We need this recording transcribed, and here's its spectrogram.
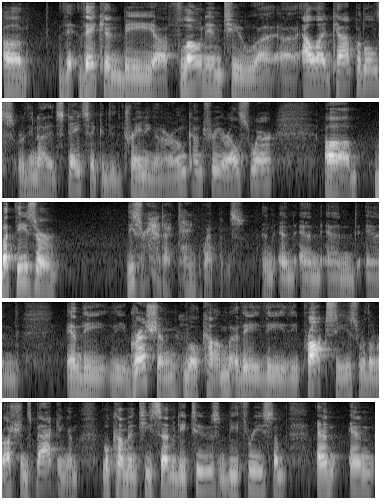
Uh, they, they can be uh, flown into uh, uh, allied capitals or the United States. They could do the training in our own country or elsewhere. Um, but these are these are anti-tank weapons, and and and and and and the, the aggression will come. uh, The, the the proxies, or the Russians backing them, will come in T-72s and B-3s. Some, and and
